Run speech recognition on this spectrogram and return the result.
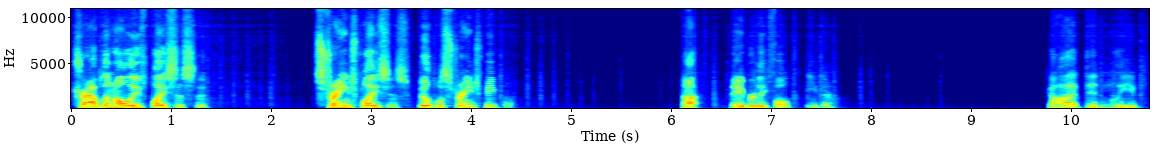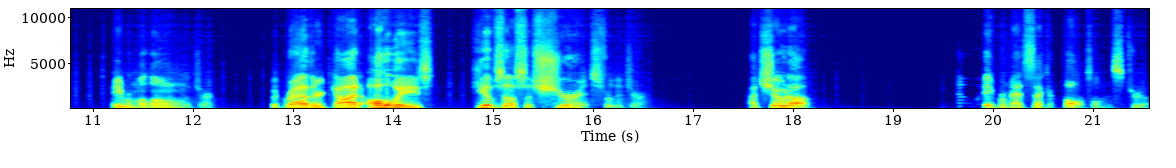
Traveling all these places, that strange places, filled with strange people. Not neighborly folk either. God didn't leave Abram alone on the journey, but rather, God always gives us assurance for the journey. God showed up. Abram had second thoughts on this trip.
